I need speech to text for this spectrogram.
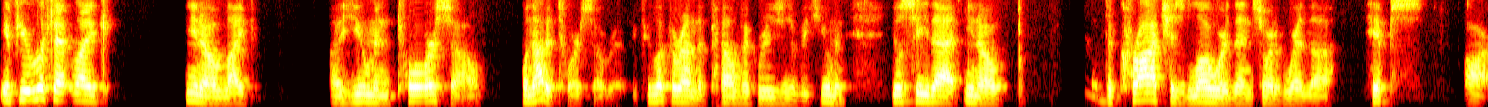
if you look at like, you know, like a human torso, well, not a torso really. If you look around the pelvic region of a human, you'll see that, you know, the crotch is lower than sort of where the hips are.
